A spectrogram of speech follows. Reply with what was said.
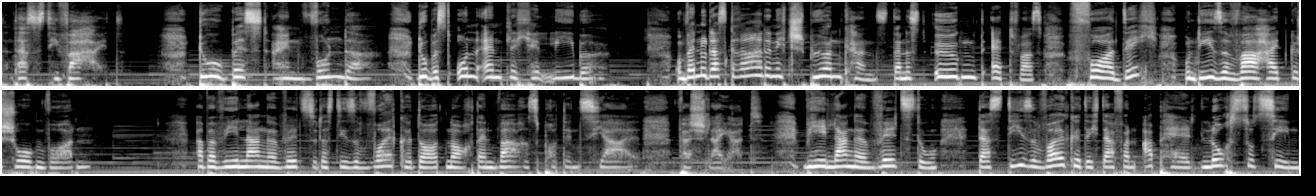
Denn das ist die Wahrheit. Du bist ein Wunder. Du bist unendliche Liebe. Und wenn du das gerade nicht spüren kannst, dann ist irgendetwas vor dich und diese Wahrheit geschoben worden. Aber wie lange willst du, dass diese Wolke dort noch dein wahres Potenzial verschleiert? Wie lange willst du, dass diese Wolke dich davon abhält, loszuziehen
